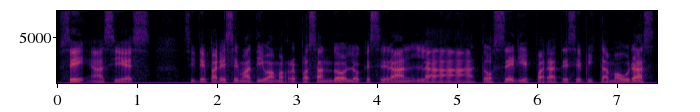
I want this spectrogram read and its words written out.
Sí, así es. Si te parece, Mati, vamos repasando lo que serán las dos series para TC Pista Mouras.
